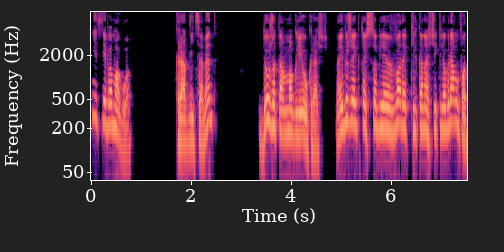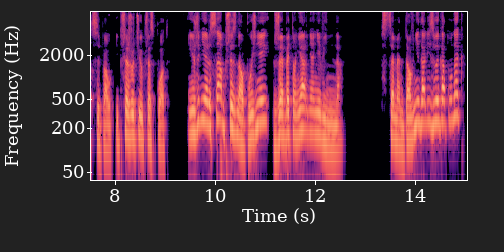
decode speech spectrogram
Nic nie pomogło. Kradli cement? Dużo tam mogli ukraść. Najwyżej ktoś sobie w worek kilkanaście kilogramów odsypał i przerzucił przez płot. Inżynier sam przyznał później, że betoniarnia niewinna. Z cementowni dali zły gatunek?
